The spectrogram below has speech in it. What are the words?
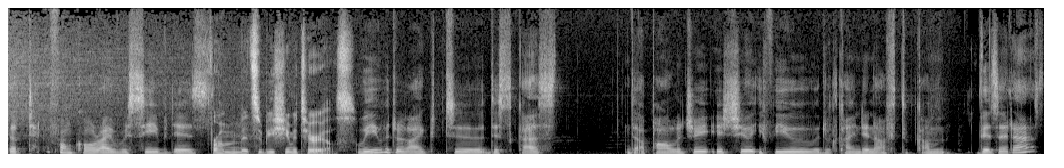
The telephone call I received is from Mitsubishi Materials. We would like to discuss the apology issue if you would be kind enough to come visit us.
